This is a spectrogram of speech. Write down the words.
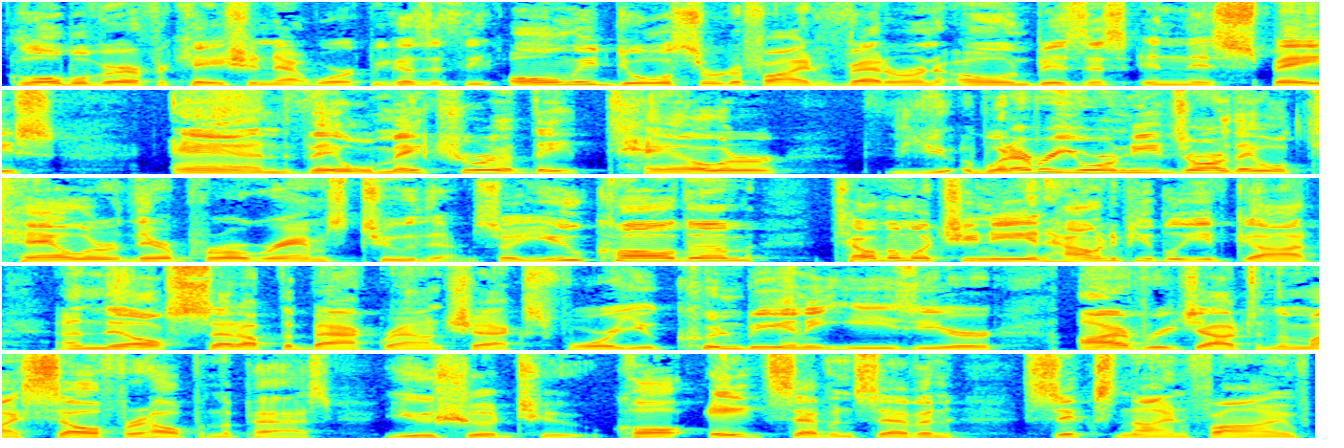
Global Verification Network because it's the only dual certified veteran owned business in this space. And they will make sure that they tailor whatever your needs are, they will tailor their programs to them. So you call them, tell them what you need, how many people you've got, and they'll set up the background checks for you. Couldn't be any easier. I've reached out to them myself for help in the past. You should too. Call 877 695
